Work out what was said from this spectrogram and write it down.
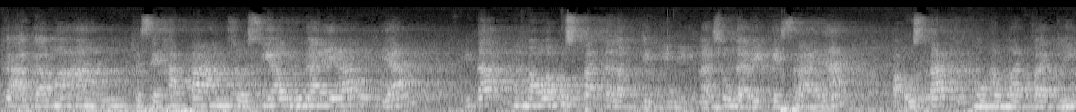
keagamaan, kesehatan, sosial budaya, ya. Kita membawa Ustadz dalam tim ini. Langsung dari kesranya Pak Ustadz Muhammad Fadli.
